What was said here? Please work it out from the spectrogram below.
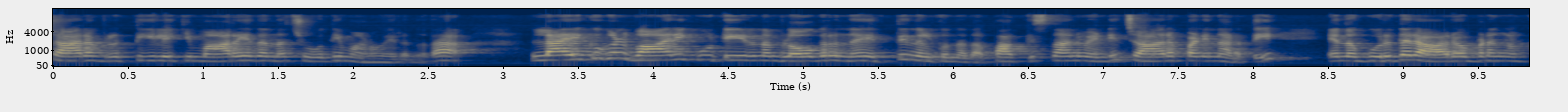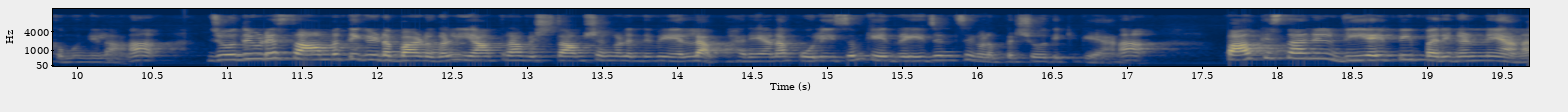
ചാരവൃത്തിയിലേക്ക് മാറിയതെന്ന ചോദ്യമാണ് ഉയരുന്നത്. ലൈക്കുകൾ വാരി കൂട്ടിയിരുന്ന ബ്ലോഗർ എന്ന് എത്തി നിൽക്കുന്നത് പാകിസ്ഥാന് വേണ്ടി ചാരപ്പണി നടത്തി എന്ന ഗുരുതര ആരോപണങ്ങൾക്ക് മുന്നിലാണ്. ജ്യോതിയുടെ സാമ്പത്തിക ഇടപാടുകൾ യാത്രാ വിശദാംശങ്ങൾ എന്നിവയെല്ലാം ഹരിയാന പോലീസും കേന്ദ്ര ഏജൻസികളും പരിശോധിക്കുകയാണ്. പാകിസ്ഥാനിൽ വി ഐ പി പരിഗണനയാണ്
